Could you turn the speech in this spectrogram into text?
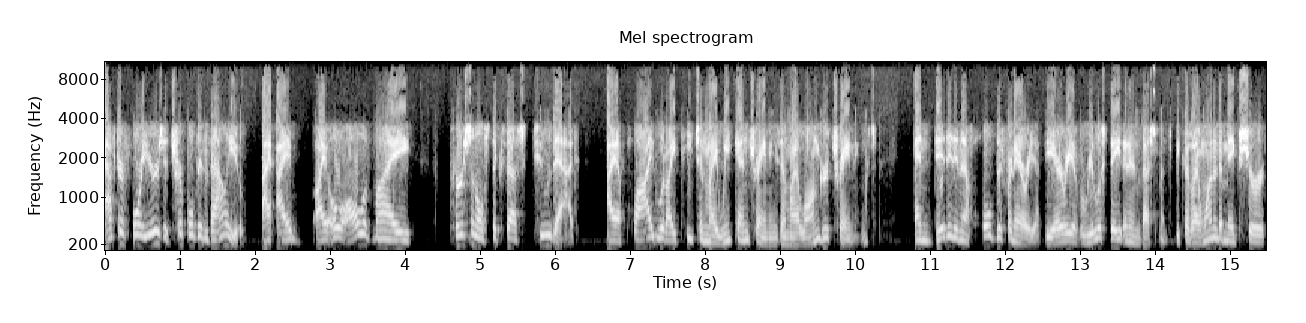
After four years, it tripled in value. I, I, I owe all of my personal success to that. I applied what I teach in my weekend trainings and my longer trainings and did it in a whole different area, the area of real estate and investments, because I wanted to make sure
